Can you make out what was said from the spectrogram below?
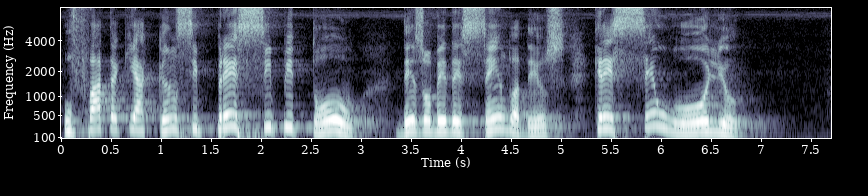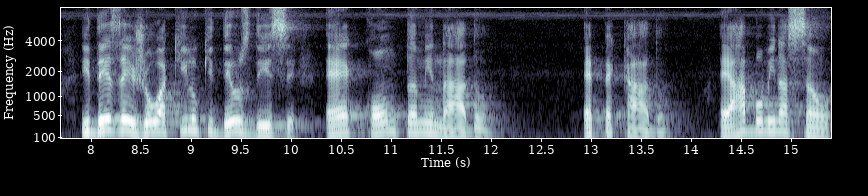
O fato é que Acã se precipitou, desobedecendo a Deus, cresceu o olho e desejou aquilo que Deus disse: é contaminado, é pecado, é abominação.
